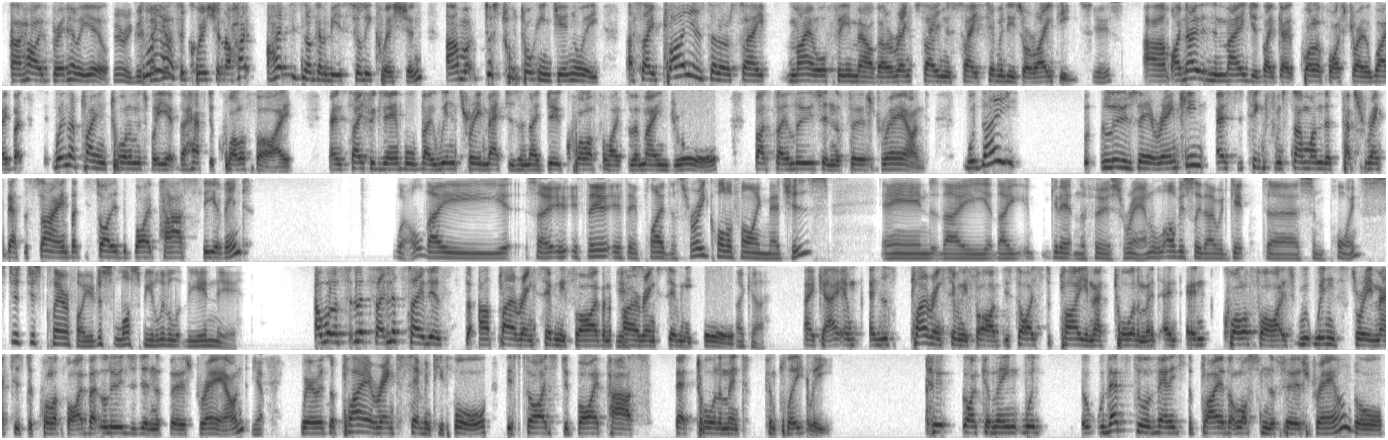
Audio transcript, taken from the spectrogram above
Uh, hi, Brett. How are you? Very good. Can I you. ask a question? I hope, I hope this is not going to be a silly question. Um, just t- talking generally, I say players that are, say, male or female that are ranked, say, in the, say, 70s or 80s. Yes. Um, I know in the majors they go qualify straight away, but when they play in tournaments where they have to qualify, and say, for example, they win three matches and they do qualify for the main draw, but they lose in the first round, would they lose their ranking as distinct from someone that perhaps ranked about the same but decided to bypass the event? Well, they so if they if they've played the three qualifying matches and they they get out in the first round, obviously they would get uh, some points. Just just clarify, you just lost me a little at the end there. Oh, well, let's, let's say let's say there's a player ranked 75 and a Yes. player ranked 74. Okay. Okay, and, and this player ranked 75 decides to play in that tournament and, and qualifies, wins three matches to qualify, but loses in the first round. Yep. Whereas a player ranked 74 decides to bypass that tournament completely. Like, I mean, would would that still advantage the player that lost in the first round, or?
